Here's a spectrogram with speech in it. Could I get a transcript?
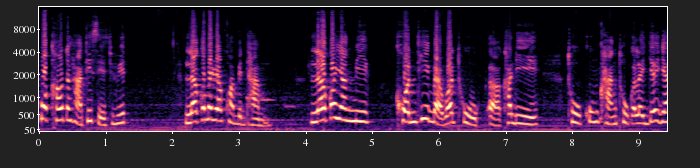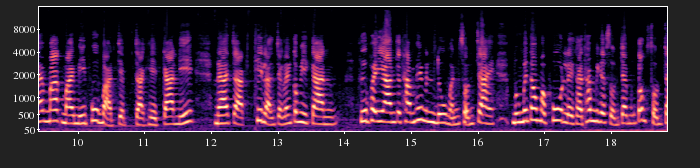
พวกเขาต่างหากที่เสียชีวิต แล้วก็ไม่ได้รับความเป็นธรรม แล้วก็ยังมีคนที่แบบว่าถูกคดี ถูกคุมขังถูกอะไรเยอะแยะมากมายมีผู้บาดเจ็บจากเหตุการณ์นี้นะจากที่หลังจากนั้นก็มีการคือพยายามจะทำให้มันดูเหมือนสนใจ มึงไม่ต้องมาพูดเลยค่ะ ถ้ามึงจะสนใจมึงต้องสนใจ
